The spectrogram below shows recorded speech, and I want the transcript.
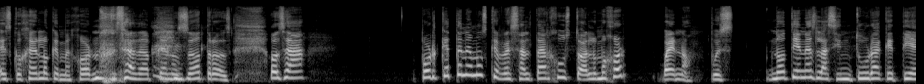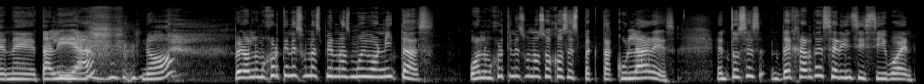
escoger lo que mejor nos adapte a nosotros. O sea, ¿por qué tenemos que resaltar justo? A lo mejor, bueno, pues no tienes la cintura que tiene Talía, ¿no? Pero a lo mejor tienes unas piernas muy bonitas. O a lo mejor tienes unos ojos espectaculares. Entonces, dejar de ser incisivo en,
